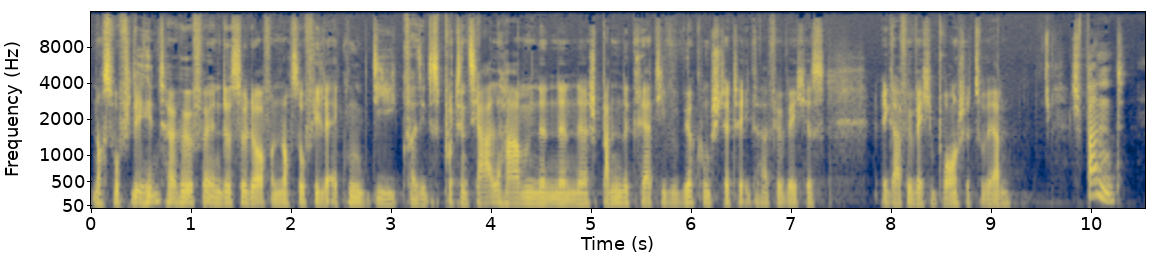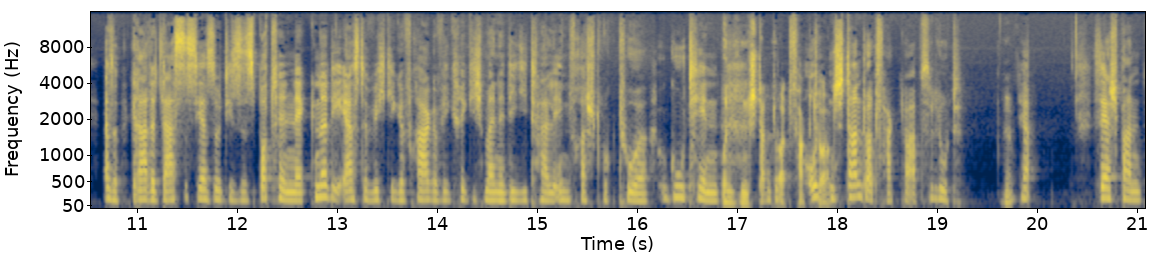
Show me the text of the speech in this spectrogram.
noch so viele Hinterhöfe in Düsseldorf und noch so viele Ecken, die quasi das Potenzial haben, eine, eine spannende kreative Wirkungsstätte, egal für welches, egal für welche Branche zu werden. Spannend. Also gerade das ist ja so dieses Bottleneck, ne? Die erste wichtige Frage, wie kriege ich meine digitale Infrastruktur gut hin? Und ein Standortfaktor. Und ein Standortfaktor, absolut. Ja. ja sehr spannend.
